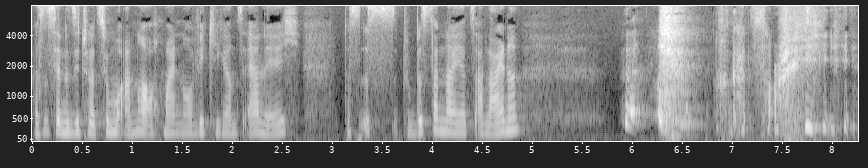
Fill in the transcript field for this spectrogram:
das ist ja eine Situation, wo andere auch meinten, oh Vicky, ganz ehrlich, das ist, du bist dann da jetzt alleine. Oh Gott, sorry.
